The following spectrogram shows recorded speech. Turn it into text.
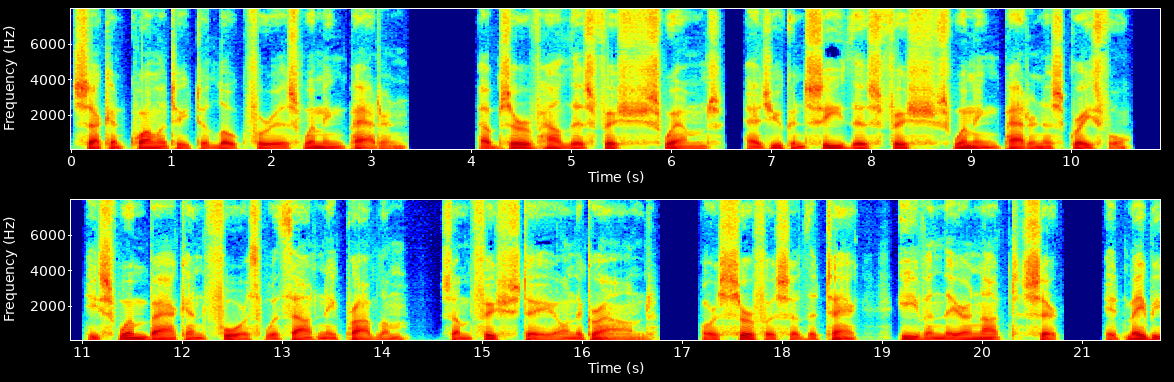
Second quality to look for is swimming pattern. Observe how this fish swims. As you can see, this fish swimming pattern is graceful. He swim back and forth without any problem. Some fish stay on the ground or surface of the tank even they are not sick. It may be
